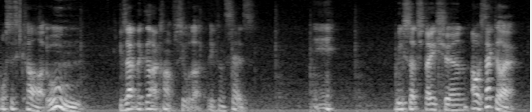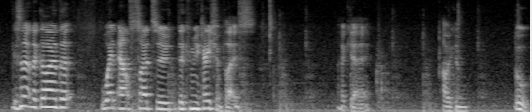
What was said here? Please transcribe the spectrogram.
What's this card? Ooh. Is that the guy? I can't see what that even says. Eh. Research station. Oh, it's that guy. Isn't that the guy that went outside to the communication place? Okay. Oh, we can. Ooh.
